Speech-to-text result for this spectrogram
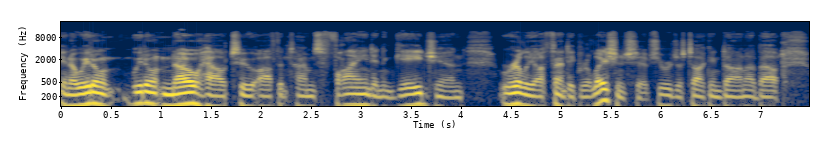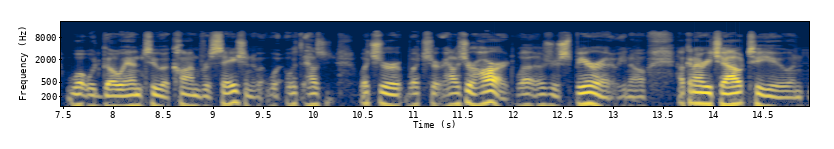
you know, we don't we don't know how to oftentimes find and engage in really authentic relationships. You were just talking, Donna, about what would go into a conversation. What, what, how's what's your what's your how's your heart? How's your spirit? You know, how can I reach out to you? And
